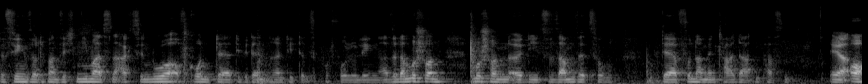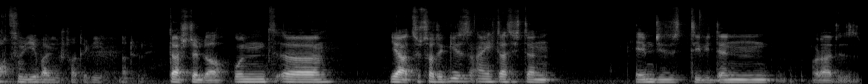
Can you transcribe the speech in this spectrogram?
Deswegen sollte man sich niemals eine Aktie nur aufgrund der Dividendenrendite ins Portfolio legen. Also da muss schon, muss schon äh, die Zusammensetzung der Fundamentaldaten passen. ja. Auch zur jeweiligen Strategie natürlich. Das stimmt auch. Und äh, ja, zur Strategie ist es eigentlich, dass ich dann eben dieses Dividenden oder dieses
